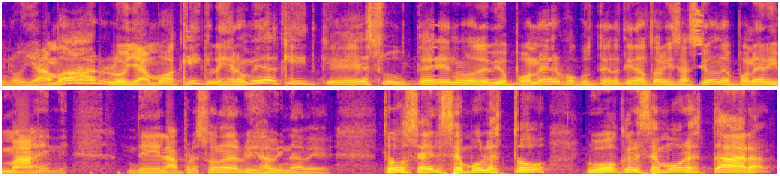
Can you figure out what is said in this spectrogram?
lo llamaron, lo llamó aquí, que le dijeron, mira aquí, que eso usted no lo debió poner porque usted no tiene autorización de poner imágenes de la persona de Luis Abinader. Entonces él se molestó, luego que él se molestara,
